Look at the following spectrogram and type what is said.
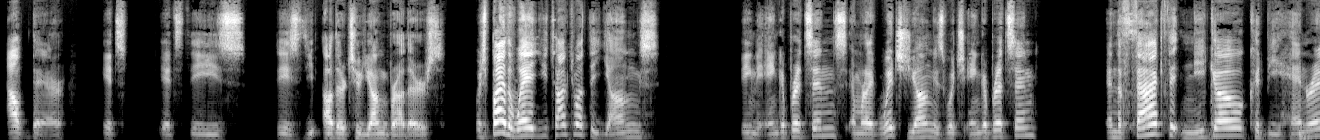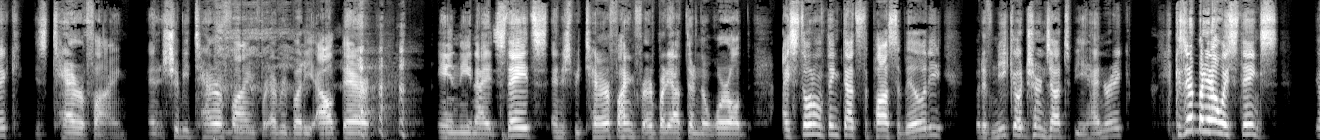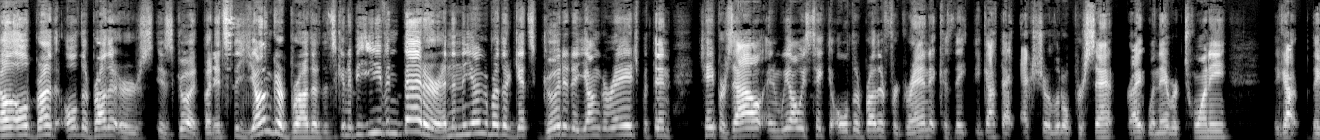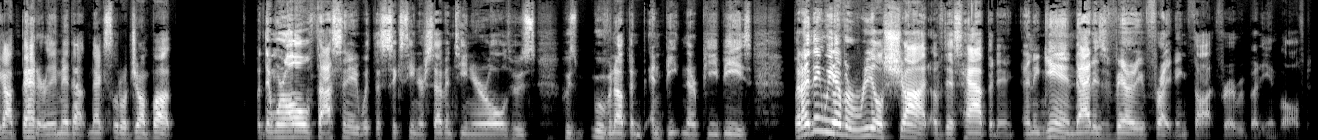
out there. It's it's these these the other two young brothers. Which, by the way, you talked about the Youngs being the Ingebrigtsens, and we're like, which Young is which Ingebrigtsen? And the fact that Nico could be Henrik is terrifying, and it should be terrifying for everybody out there in the United States, and it should be terrifying for everybody out there in the world. I still don't think that's the possibility. But if Nico turns out to be Henrik, because everybody always thinks you know, old brother, older brother is, is good, but it's the younger brother that's going to be even better. And then the younger brother gets good at a younger age, but then tapers out. And we always take the older brother for granted because they, they got that extra little percent, right? When they were 20, they got they got better. They made that next little jump up. But then we're all fascinated with the 16 or 17 year old who's who's moving up and, and beating their PBs. But I think we have a real shot of this happening. And again, that is very frightening thought for everybody involved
